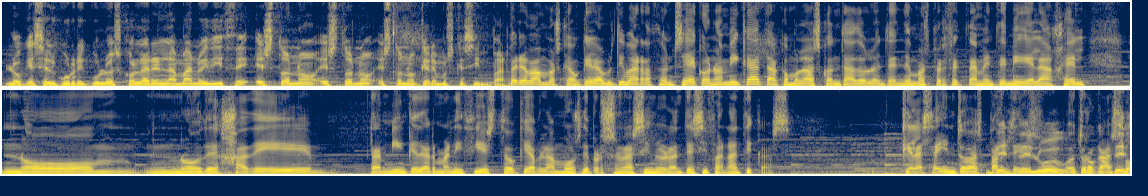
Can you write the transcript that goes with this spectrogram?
lo que es el currículo escolar en la mano y dice, esto no, esto no, esto no queremos que se imparta. Pero vamos, que aunque la última razón sea económica, tal como lo has contado, lo entendemos perfectamente, Miguel Ángel, no, no deja de también quedar manifiesto que hablamos de personas ignorantes y fanáticas. Que las hay en todas partes. Desde luego, Otro caso, desde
